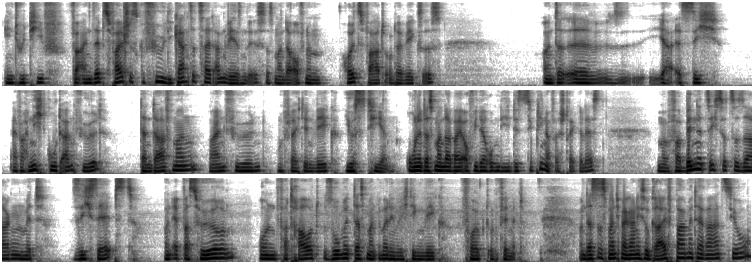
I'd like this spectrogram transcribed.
intuitiv für ein selbst falsches Gefühl die ganze Zeit anwesend ist, dass man da auf einem Holzpfad unterwegs ist, und äh, ja, es sich einfach nicht gut anfühlt, dann darf man reinfühlen und vielleicht den Weg justieren, ohne dass man dabei auch wiederum die Disziplin auf der Strecke lässt. Man verbindet sich sozusagen mit sich selbst und etwas Höherem und vertraut somit, dass man immer den richtigen Weg folgt und findet. Und das ist manchmal gar nicht so greifbar mit der Ratio,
